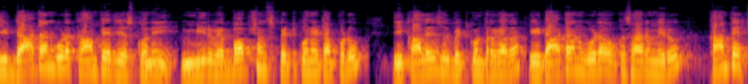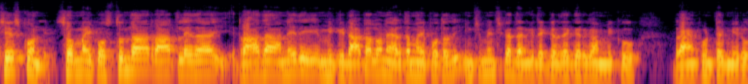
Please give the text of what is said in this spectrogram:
ఈ డాటాను కూడా కంపేర్ చేసుకొని మీరు వెబ్ ఆప్షన్స్ పెట్టుకునేటప్పుడు ఈ కాలేజీలు పెట్టుకుంటారు కదా ఈ డాటాను కూడా ఒకసారి మీరు కంపేర్ చేసుకోండి. సో మీకు వస్తుందా రావట్లేదా రాదా అనేది మీకు ఈ డాటాలోనే అర్థమైపోతుంది. ఇంచుమించుగా దానికి దగ్గర దగ్గరగా మీకు ర్యాంక్ ఉంటే మీరు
